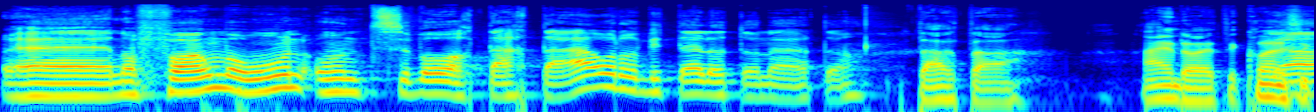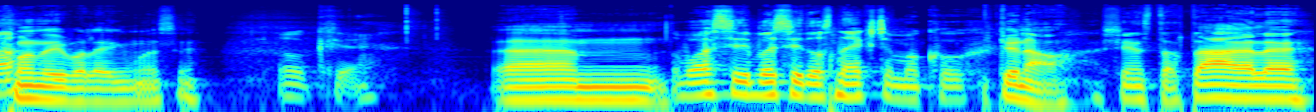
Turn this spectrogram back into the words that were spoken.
Äh, dann fangen wir an und zwar Tartar oder Vitello Tonato? Tartar. Eindeutig. Keine Ja. Sekunde überlegen muss ich. Okay. Ähm, weiß ich, was ich das nächste Mal koche. genau. Schönes Tartarele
